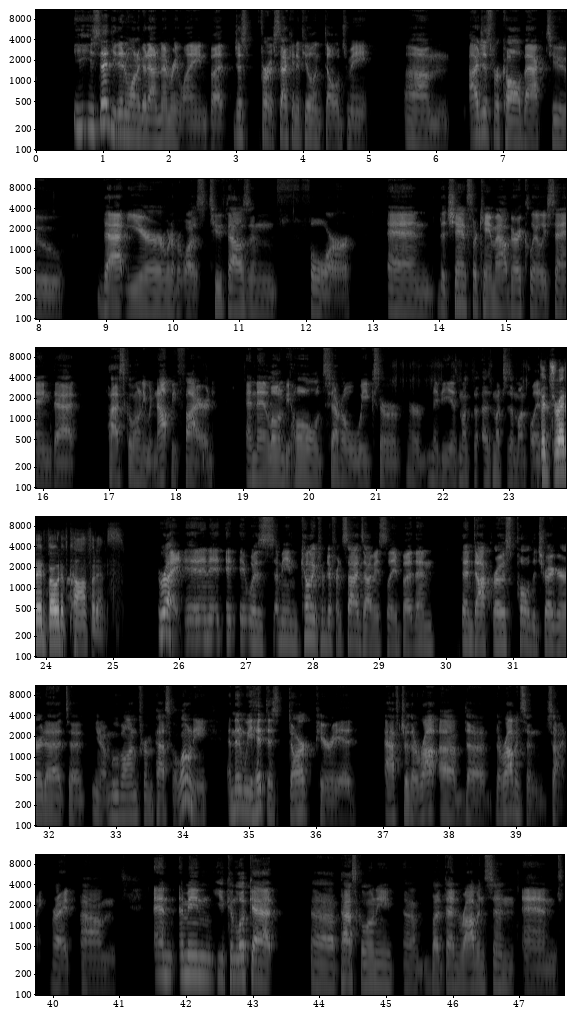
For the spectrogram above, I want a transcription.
You said you didn't want to go down memory lane, but just for a second, if you'll indulge me, um, I just recall back to that year, whatever it was, 2004, and the chancellor came out very clearly saying that Pasqualoni would not be fired. And then, lo and behold, several weeks or, or maybe as month as much as a month later, the dreaded vote of confidence. Right, and it, it, it was, I mean, coming from different sides, obviously, but then then Doc Gross pulled the trigger to to you know move on from Pasqualoni, and then we hit this dark period after the uh, the the Robinson signing, right? Um, and I mean, you can look at uh, uh, but then Robinson and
